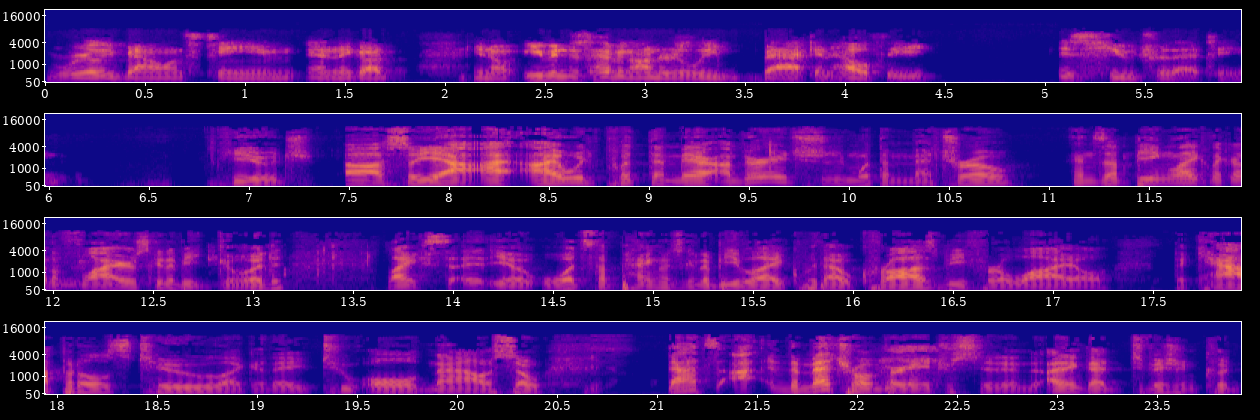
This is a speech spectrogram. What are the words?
really balanced team, and they got you know even just having Anders Lee back and healthy is huge for that team. Huge. Uh, so yeah, I, I would put them there. I'm very interested in what the Metro ends up being like. Like, are the Flyers going to be good? Like, you know, what's the Penguins going to be like without Crosby for a while? The Capitals too. Like, are they too old now? So that's I, the Metro. I'm very interested in. I think that division could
